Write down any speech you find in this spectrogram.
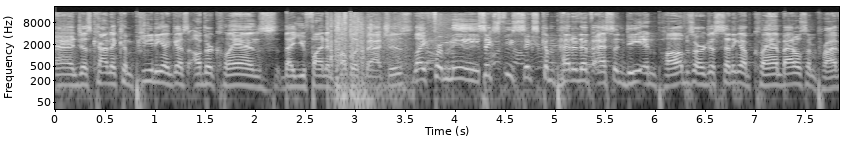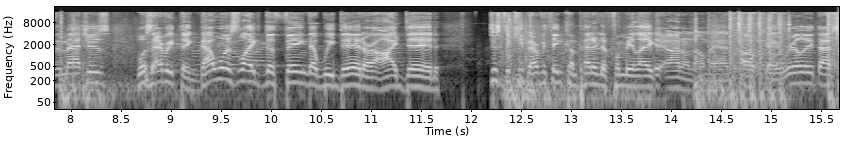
and just kind of competing against other clans that you find in public matches. Like for me, 6v6 competitive S&D in pubs or just setting up clan battles and private matches was everything. That was like the thing that we did or I did just to keep everything competitive for me. Like, I don't know, man. Okay, really? That's,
